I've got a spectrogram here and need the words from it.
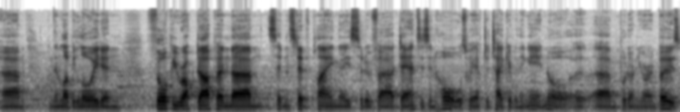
um, and then Lobby Loyde and Thorpe rocked up and um, said instead of playing these sort of uh, dances in halls we have to take everything in or uh, um, put on your own booze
